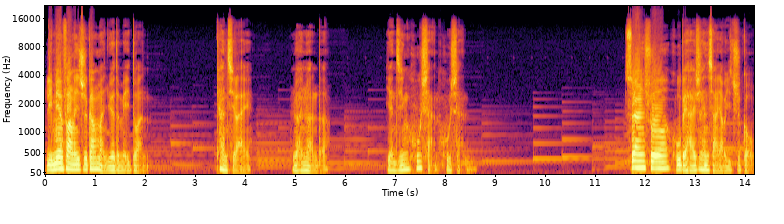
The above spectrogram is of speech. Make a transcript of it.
里面放了一只刚满月的美短，看起来软软的，眼睛忽闪忽闪。虽然说湖北还是很想要一只狗，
